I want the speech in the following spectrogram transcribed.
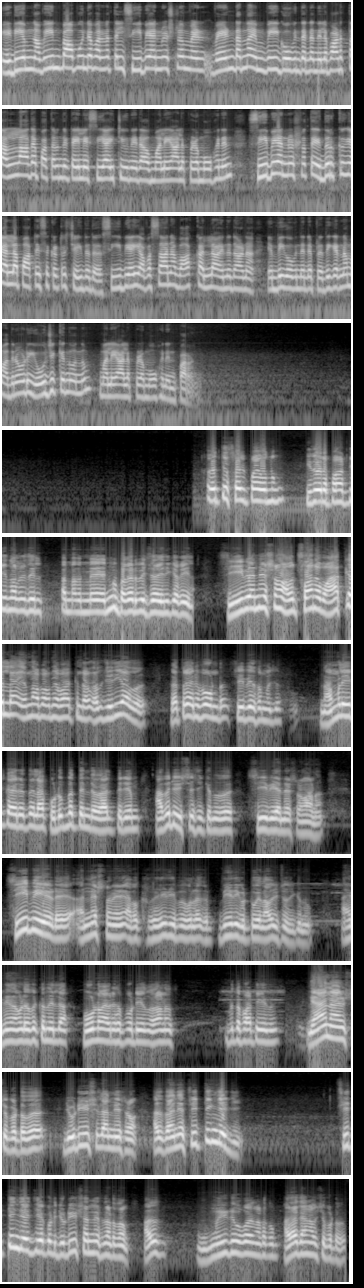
A D M Naveen ബാബുവിന്റെ മരണത്തിൽ C B I അന്വേഷണം വേണ്ടെന്ന എം വി ഗോവിന്ദന്റെ നിലപാട് തള്ളാതെ പത്തനംതിട്ടയിലെ സി ഐ ടി യു നേതാവ് Malayalappuzha Mohanan C B I അന്വേഷണത്തെ എതിർക്കുകയല്ല പാർട്ടി സെക്രട്ടറി ചെയ്തത്. സി ബി ഐ അവസാന വാക്കല്ല എന്നതാണ് എം വി ഗോവിന്ദന്റെ പ്രതികരണം. അതിനോട് യോജിക്കുന്നുവെന്നും മലയാലപ്പുഴ മോഹനൻ പറഞ്ഞു. വ്യത്യസ്ത അഭിപ്രായമൊന്നും ഇതുവരെ പാർട്ടി എന്നുള്ള രീതിയിൽ എങ്ങും പ്രകടിപ്പിച്ചത് എനിക്കറിയില്ല. സി ബി അന്വേഷണം അവസാന വാക്കല്ല എന്നാ പറഞ്ഞ വാക്കില്ല. അത് ശരിയാത് എത്ര അനുഭവമുണ്ട് സി ബി ഐ സംബന്ധിച്ച്? നമ്മൾ ഈ കാര്യത്തിൽ ആ കുടുംബത്തിന്റെ താല്പര്യം അവർ വിശ്വസിക്കുന്നത് സി ബി ഐ അന്വേഷണമാണ്. സി ബി ഐയുടെ അന്വേഷണമേ അവർക്ക് നീതി പോലെ നീതി കിട്ടൂ എന്ന് അവർ വിശ്വസിക്കുന്നു. അതിനെ നമ്മൾ എതിർക്കുന്നില്ല. പൂർണമായി അവരെ സപ്പോർട്ട് ചെയ്യുന്നു. അതാണ് ഇവിടുത്തെ പാർട്ടി ചെയ്യുന്നത്. ഞാൻ ആവശ്യപ്പെട്ടത് ജുഡീഷ്യൽ അന്വേഷണം. അത് തന്നെ സിറ്റിംഗ് ജഡ്ജി സിറ്റിംഗ് ജഡ്ജിയെ കൊണ്ട് ജുഡീഷ്യൽ അന്വേഷണം നടത്തണം. അത് നീതി പോലെ നടക്കും. അതാണ് ഞാൻ ആവശ്യപ്പെട്ടത്.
